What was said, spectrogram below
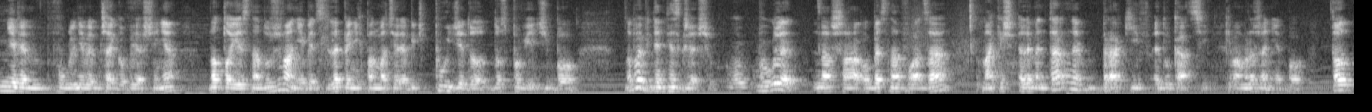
nie wiem, w ogóle nie wiem czego wyjaśnienia, no to jest nadużywanie, więc lepiej niech Pan Macierewicz pójdzie do, do spowiedzi, bo no bo ewidentnie zgrzeszył. W- ogóle nasza obecna władza ma jakieś elementarne braki w edukacji, takie mam wrażenie, bo to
